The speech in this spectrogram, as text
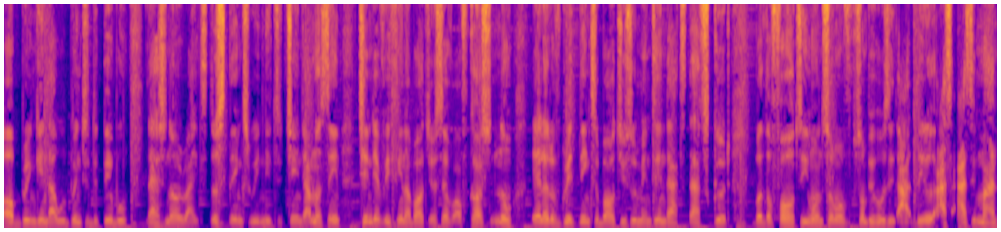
upbringing that we bring to the table that is not right. Those things we need to change. I'm not saying change everything about yourself. Of course, no. There are a lot of great things about you, so maintain that. That's good. But the faulty one, some of some people say, ah, they, as as a man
